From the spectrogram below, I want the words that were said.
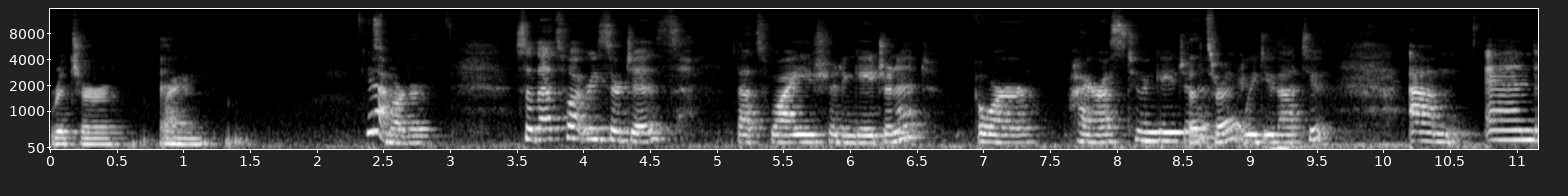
richer and Yeah. smarter. So that's what research is. That's why you should engage in it or hire us to engage in That's it. That's right. We do that too. Um, and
